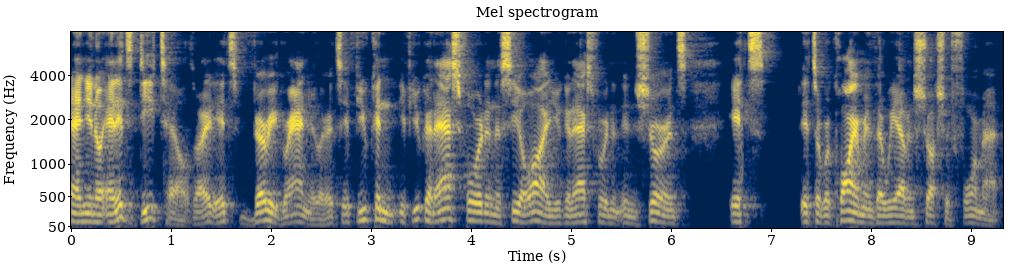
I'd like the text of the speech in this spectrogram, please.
And you know, and it's detailed, right? It's very granular. It's if you can if you can ask for it in a COI, you can ask for it in insurance. It's it's a requirement that we have in structured format.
